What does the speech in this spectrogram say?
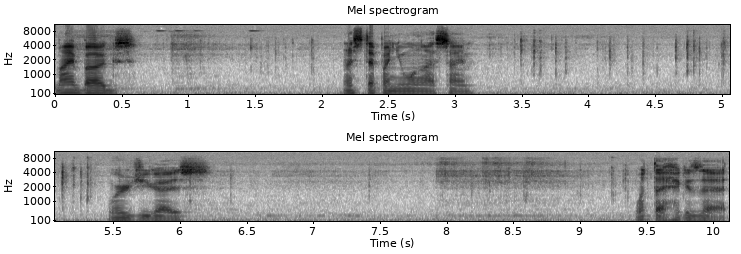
My bugs. Gonna step on you one last time. Where did you guys... What the heck is that?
